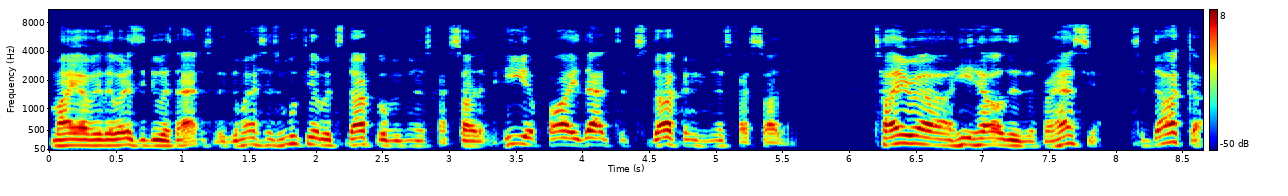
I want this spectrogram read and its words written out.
What does he do with that? So the Gemara says, chasadim. He applied that to tzedakah and gemilas chasadim. Tyra, he held it before Hasya, tzedakah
